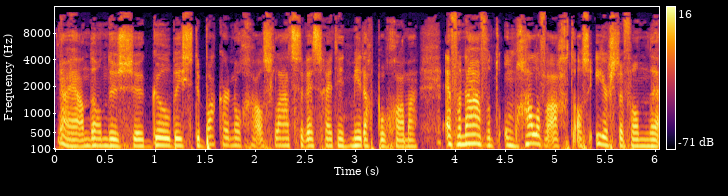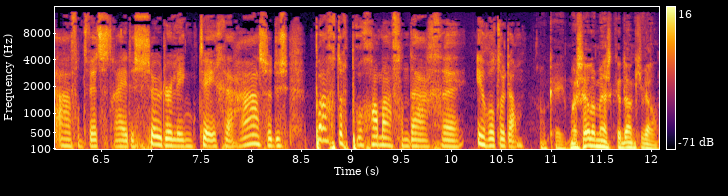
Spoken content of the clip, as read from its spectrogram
Nou ja, en dan dus Gulbis de Bakker nog als laatste wedstrijd in het middagprogramma. En vanavond om half acht als eerste van de avondwedstrijden... Söderling tegen Dus prachtig programma vandaag uh, in Rotterdam. Oké, okay. Mesker, dankjewel.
